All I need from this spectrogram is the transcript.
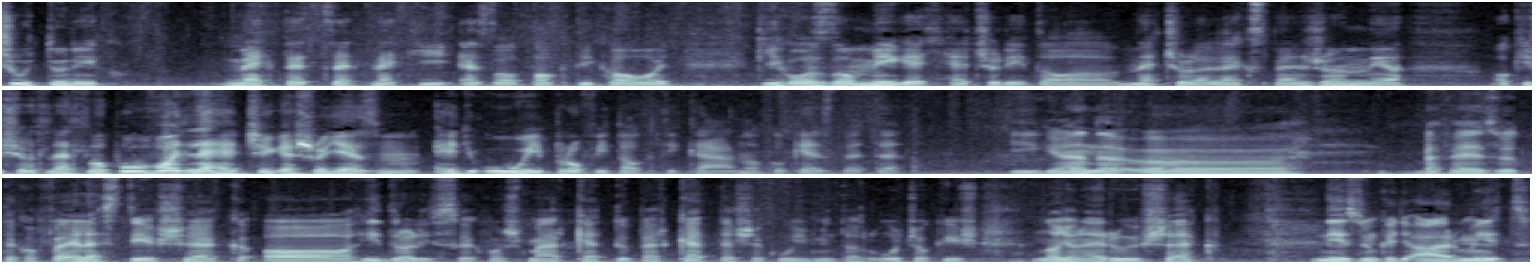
és úgy tűnik megtetszett neki ez a taktika, hogy kihozzon még egy hatchery a Natural Expansionnél, a kis ötletlopó, vagy lehetséges, hogy ez egy új profi taktikának a kezdete. Igen, ö, befejeződtek a fejlesztések, a hidraliszkek most már 2 per 2-esek, úgy mint a rócsok is, nagyon erősek. Nézzünk egy ármit.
